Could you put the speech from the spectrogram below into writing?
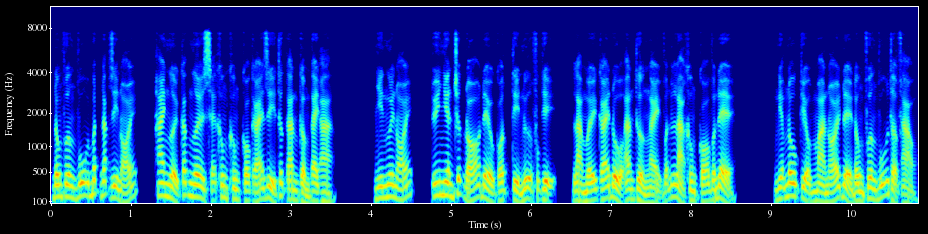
đông phương vũ bất đắc dĩ nói, hai người các ngươi sẽ không không có cái gì thức ăn cầm tay à. nhìn ngươi nói, tuy nhiên trước đó đều có tỷ nữ phục thị là mấy cái đồ ăn thường ngày vẫn là không có vấn đề. Niệm nô kiệu mà nói để đông phương vũ thở phào.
